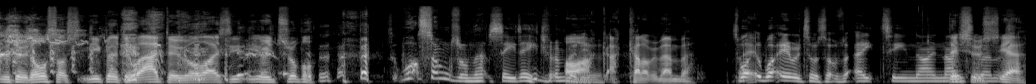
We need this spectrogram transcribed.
we're doing all sorts. You've got to do what I do, otherwise you- you're in trouble. So what songs are on that CD? Do you remember? Oh, I, I cannot remember. So what, uh, what era to sort of 89, 90? This was yeah.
